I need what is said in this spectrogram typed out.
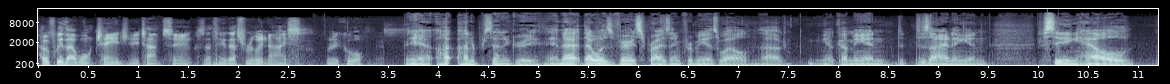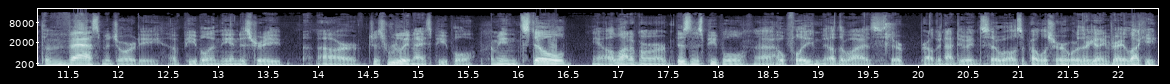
hopefully that won't change anytime soon because I think that's really nice, really cool. Yeah, hundred percent agree, and that that was very surprising for me as well. Uh, you know, coming in, d- designing, and seeing how the vast majority of people in the industry are just really nice people. I mean, still, you know, a lot of them are business people, uh, hopefully. Otherwise, they're probably not doing so well as a publisher or they're getting very lucky.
